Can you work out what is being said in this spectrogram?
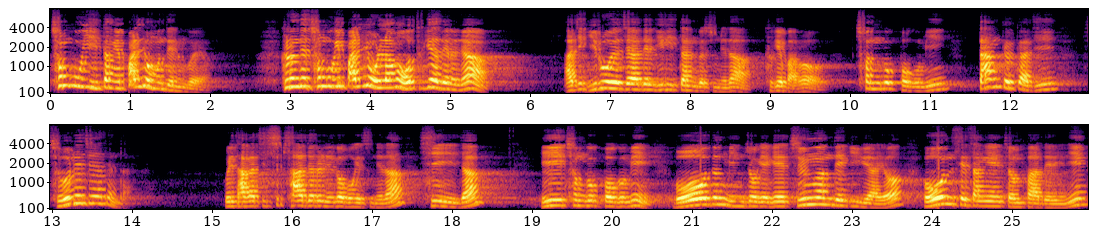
천국이 이 땅에 빨리 오면 되는 거예요. 그런데 천국이 빨리 올라면 어떻게 해야 되느냐? 아직 이루어져야 될 일이 있다는 것입니다. 그게 바로 천국 복음이 땅 끝까지 전해져야 된다. 우리 다 같이 14절을 읽어보겠습니다. 시작. 이 천국 복음이 모든 민족에게 증언되기 위하여 온 세상에 전파되리니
